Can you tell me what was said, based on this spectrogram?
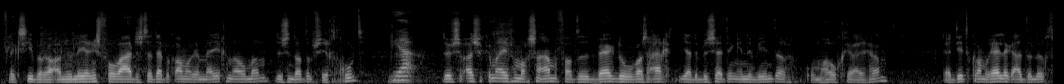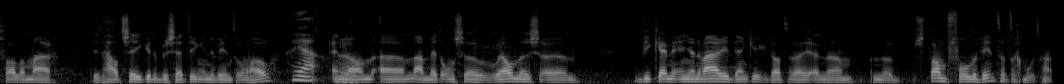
flexibele annuleringsvoorwaarden. Dus dat heb ik allemaal in meegenomen. Dus in dat opzicht goed. Ja, Dus als ik hem even mag samenvatten. Het werkdoel was eigenlijk ja, de bezetting in de winter omhoog krijgen. Ja, dit kwam redelijk uit de lucht vallen, maar dit haalt zeker de bezetting in de winter omhoog. ja. En Ja. dan eh, nou, met onze wellness eh, weekenden in januari denk ik dat wij een, eh, een stampvolle winter tegemoet gaan.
